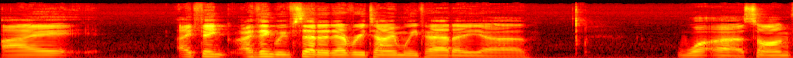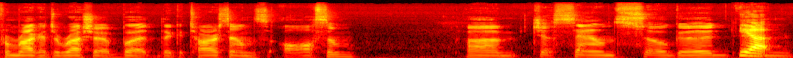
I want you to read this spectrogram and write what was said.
I, I think I think we've said it every time we've had a uh, wa- uh, song from Rocket to Russia, but the guitar sounds awesome. Um, just sounds so good. Yeah. And,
